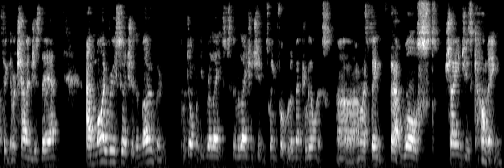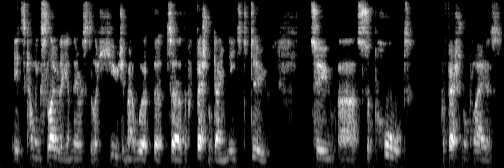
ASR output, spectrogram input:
I think there are challenges there. And my research at the moment predominantly relates to the relationship between football and mental illness. Uh, and I think that whilst change is coming, it's coming slowly, and there is still a huge amount of work that uh, the professional game needs to do to uh, support professional players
